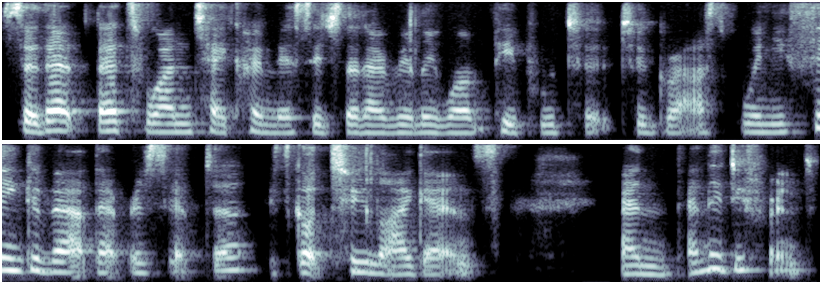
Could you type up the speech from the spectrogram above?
So that, that's one take home message that I really want people to, to grasp. When you think about that receptor, it's got two ligands and, and they're different.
